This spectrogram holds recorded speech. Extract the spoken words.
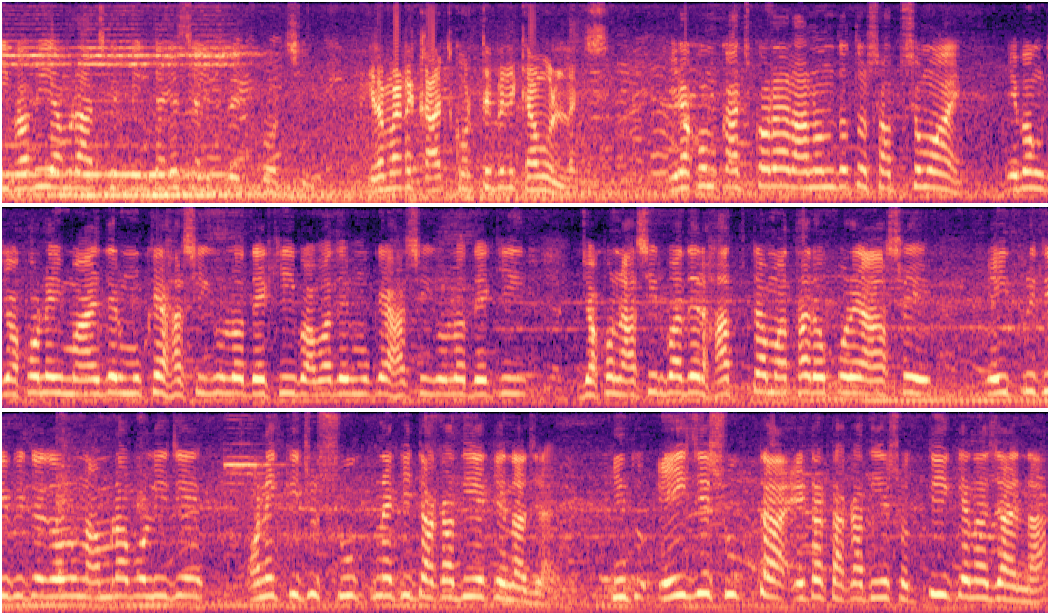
এইভাবেই আমরা আজকের দিনটাকে সেলিব্রেট করছি। এরকম একটা কাজ করতে পেরে কেমন লাগছে? এরকম কাজ করার আনন্দ তো সবসময় এবং যখন এই মায়েদের মুখে হাসিগুলো দেখি, বাবাদের মুখে হাসিগুলো দেখি, যখন আশীর্বাদের হাতটা মাথার ওপরে আসে, এই পৃথিবীতে ধরুন আমরা বলি যে অনেক কিছু সুখ নাকি টাকা দিয়ে কেনা যায়। কিন্তু এই যে সুখটা, এটা টাকা দিয়ে সত্যিই কেনা যায় না।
